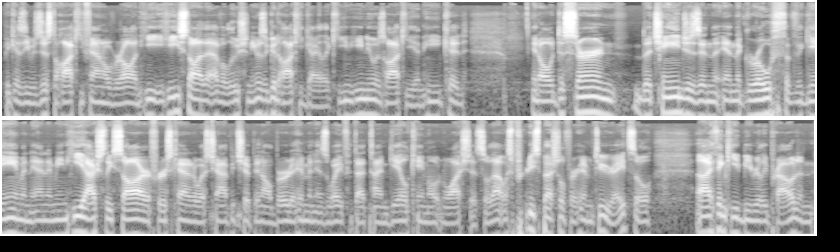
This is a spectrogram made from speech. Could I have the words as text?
Because he was just a hockey fan overall, and he he saw the evolution. He was a good hockey guy. Like he he knew his hockey, and he could, you know discern the changes in the in the growth of the game and, and I mean he actually saw our first Canada West Championship in Alberta him and his wife at that time Gail came out and watched it so that was pretty special for him too right so uh, I think he'd be really proud and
